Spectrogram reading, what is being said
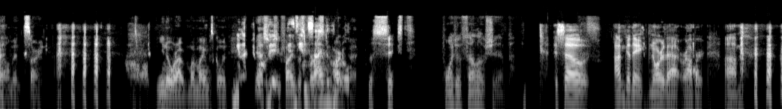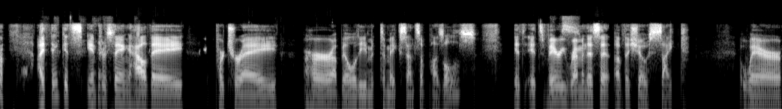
element. Sorry, you know where I, my mind was going. Milla Yeah, she, she finds is this inside first the globe. artifact. The sixth point of fellowship. so Yes. I'm going to ignore that, Robert. Um, I think it's interesting how they portray her ability to make sense of puzzles. It's it's very Yes. reminiscent of the show Psych, where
